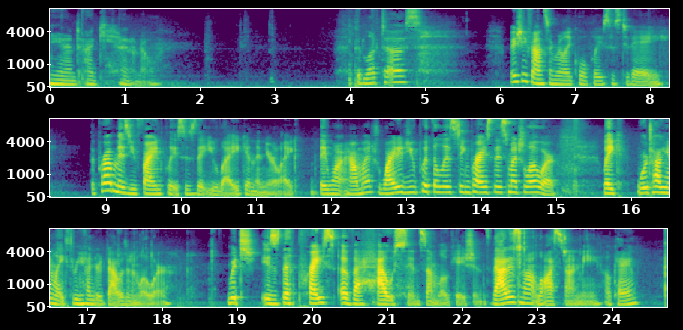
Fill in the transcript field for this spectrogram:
And I, I don't know. Good luck to us. We actually found some really cool places today. The problem is you find places that you like and then you're like, they want how much? Why did you put the listing price this much lower? Like, we're talking like 300,000 lower, which is the price of a house in some locations. That is not lost on me, okay?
